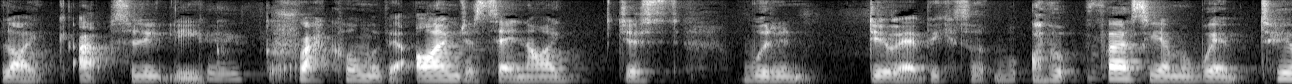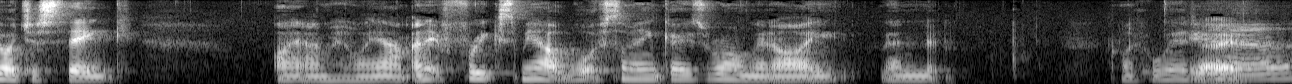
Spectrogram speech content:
like absolutely it. crack on with it. I'm just saying I just wouldn't do it because I'm, firstly I'm a wimp. Two, I just think I am who I am, and it freaks me out. What if something goes wrong and I then look like a weirdo? Yeah.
